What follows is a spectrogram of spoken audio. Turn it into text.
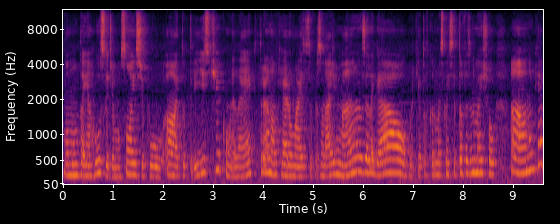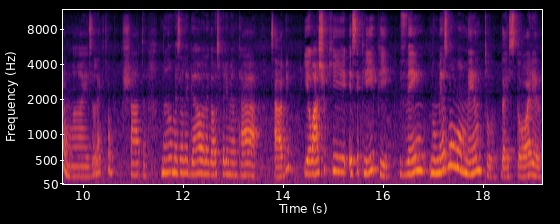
uma montanha russa de emoções, tipo, ah, tô triste com Electra, não quero mais esse personagem, mas é legal, porque eu tô ficando mais conhecida, tô fazendo mais show. Ah, não quero mais, Electra é um pouco chata. Não, mas é legal, é legal experimentar, sabe? E eu acho que esse clipe vem no mesmo momento da história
